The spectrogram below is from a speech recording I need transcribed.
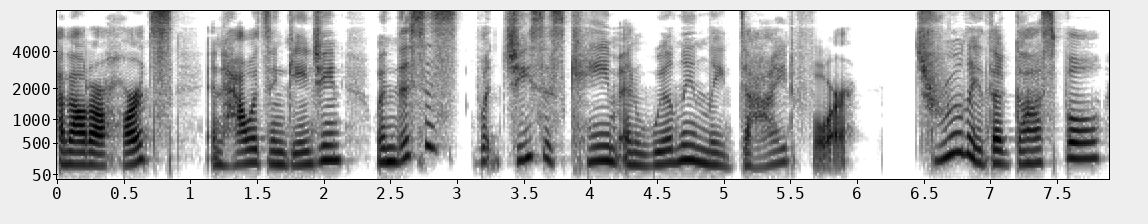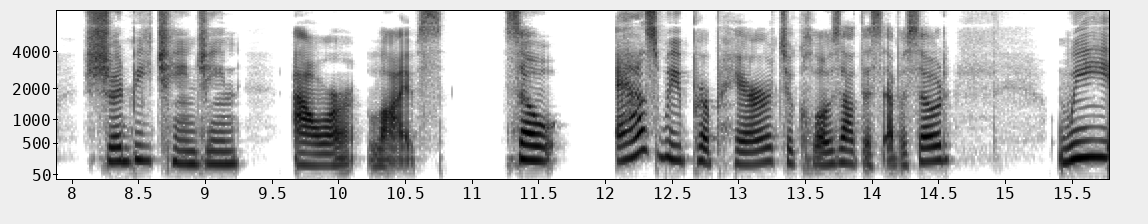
about our hearts and how it's engaging when this is what Jesus came and willingly died for? Truly, the gospel should be changing our lives. So, as we prepare to close out this episode, we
